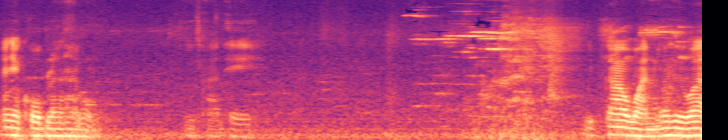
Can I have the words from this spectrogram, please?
น่าจะครบแล้วนะครับผม เก้าวันก็คือว่า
